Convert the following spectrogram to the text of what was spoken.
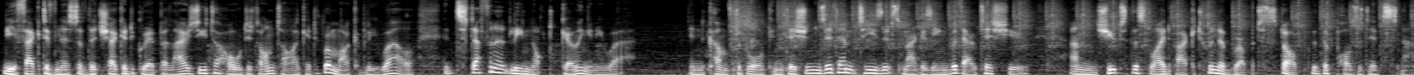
The effectiveness of the checkered grip allows you to hold it on target remarkably well, it's definitely not going anywhere. In comfortable conditions it empties its magazine without issue, and shoots the slide back to an abrupt stop with a positive snap.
